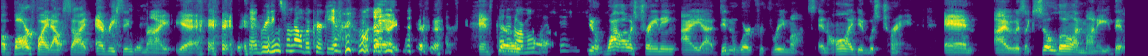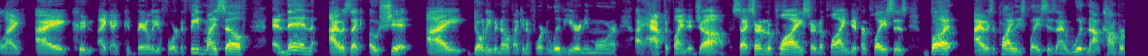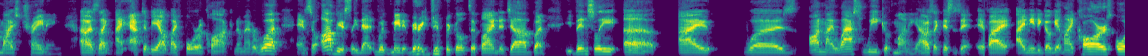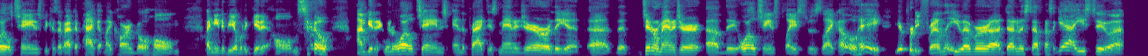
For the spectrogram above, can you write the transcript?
a bar fight outside every single night. Yeah. Yeah, greetings from Albuquerque, everyone. Right. and so kind of normal, but it- you know while i was training i uh, didn't work for three months and all i did was train. And i was like so low on money that like i couldn't like i could barely afford to feed myself. And then i was like oh shit i don't even know if i can afford to live here anymore i have to find a job so i started applying started applying different places but i was applying these places i would not compromise training I was like, I have to be out by four o'clock no matter what. And so obviously that would made it very difficult to find a job. But eventually uh I was on my last week of money. I was like, this is it. If I I need to go get my car's oil changed because if I have to pack up my car and go home, I need to be able to get it home. So I'm getting an oil change, and the practice manager or the uh, uh, the general manager of the oil change place was like, "Oh, hey, you're pretty friendly. You ever uh, done this stuff?" And I was like, "Yeah, I used to uh,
